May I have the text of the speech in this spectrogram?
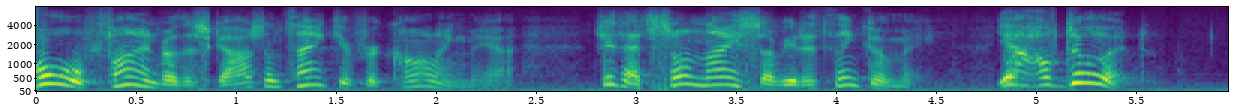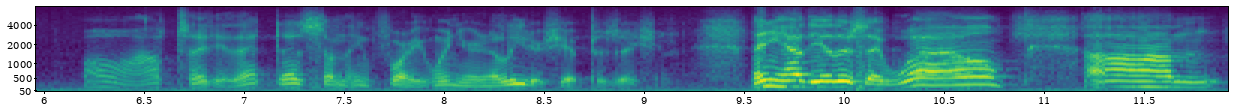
Oh, fine, Brother Skousen. Thank you for calling me. I, gee, that's so nice of you to think of me. Yeah, I'll do it. Oh, I'll tell you, that does something for you when you're in a leadership position. Then you have the others say, well, um,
